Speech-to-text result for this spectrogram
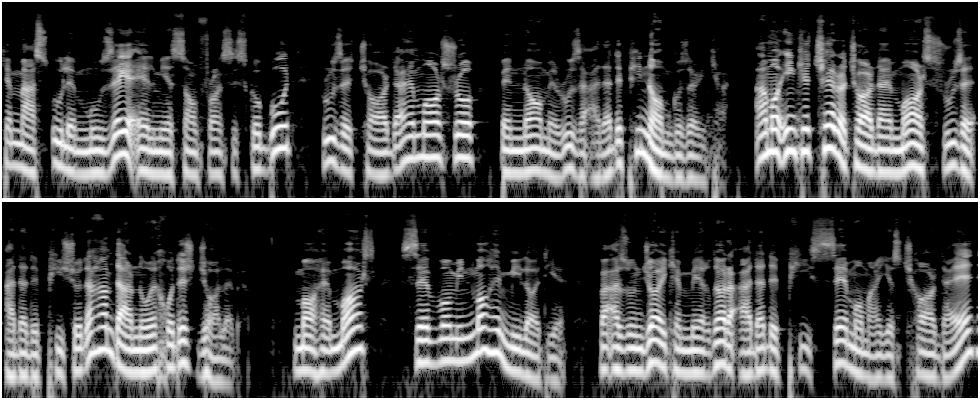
که مسئول موزه علمی سان فرانسیسکو بود روز 14 مارس رو به نام روز عدد پی نامگذاری کرد. اما اینکه چرا 14 مارس روز عدد پی شده هم در نوع خودش جالبه. ماه مارس سومین ماه میلادیه و از اونجایی که مقدار عدد پی 3 ممیز 14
